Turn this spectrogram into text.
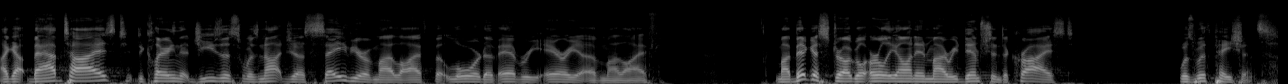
I got baptized, declaring that Jesus was not just Savior of my life, but Lord of every area of my life. My biggest struggle early on in my redemption to Christ was with patience.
